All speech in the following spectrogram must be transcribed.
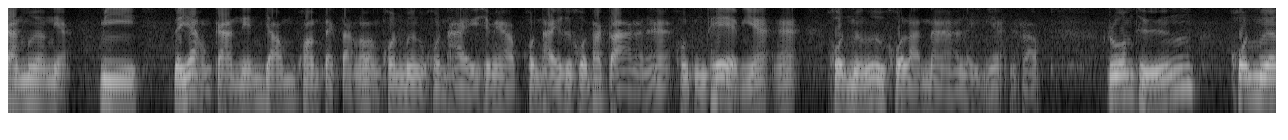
การเมืองเนี่ยมี นัยยะของการเน้นย้ำความแตกต่างระหว่างคนเมืองกับคนไทยใช่ไหมครับ คนไทยคือคนภาคกลางอะนะฮะ คนกรุงเทพอย่างเงี้ยนะฮะ คนเมืองก็คือคนล้านนาอะไรอย่างเงี้ยนะครับ รวมถึงคนเมือง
